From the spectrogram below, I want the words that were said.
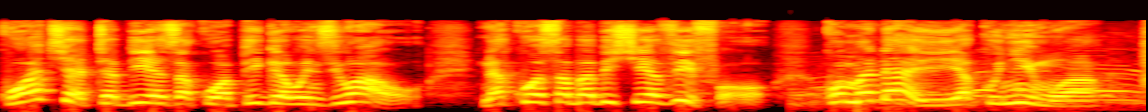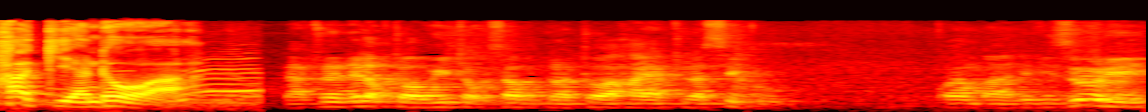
kuacha tabia za kuwapiga wenzi wao na kuwasababishia vifo kwa madai ya kunyimwa haki ya ndoa. Na tunaendelea kutoa wito, kwa sababu tunatoa haya kila siku, kwamba ni vizuri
